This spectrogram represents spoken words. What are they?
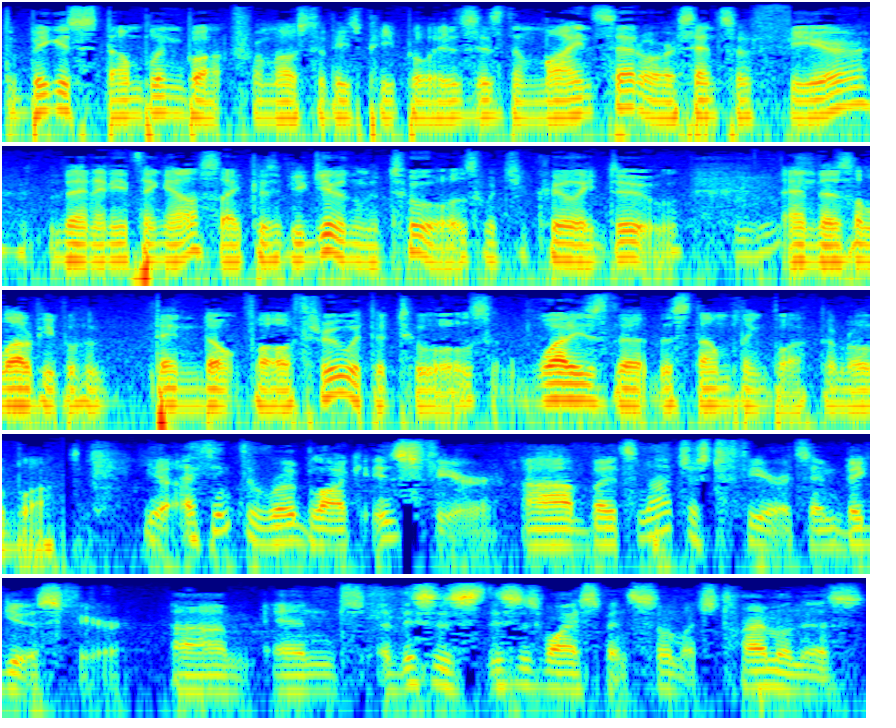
the biggest stumbling block for most of these people is is the mindset or a sense of fear than anything else? Like, because if you give them the tools, which you clearly do, mm-hmm. and there's a lot of people who then don't follow through with the tools, what is the the stumbling block, the roadblock? Yeah, I think the roadblock is fear, uh, but it's not just fear; it's ambiguous fear. Um, and this is this is why I spent so much time on this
